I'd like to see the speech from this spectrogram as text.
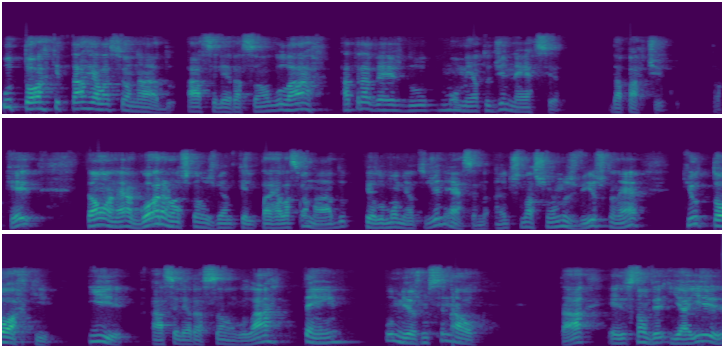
o torque está relacionado à aceleração angular através do momento de inércia da partícula. Ok? Então, né, agora nós estamos vendo que ele está relacionado pelo momento de inércia. Antes nós tínhamos visto né, que o torque e a aceleração angular tem o mesmo sinal. Tá? Eles estão e aí,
